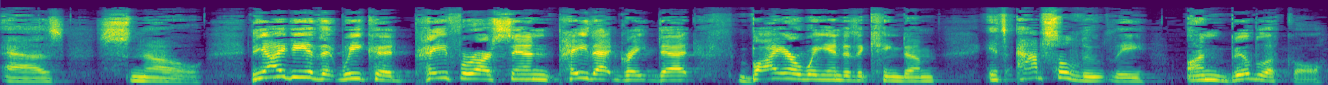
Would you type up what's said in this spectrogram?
as snow. The idea that we could pay for our sin, pay that great debt, buy our way into the kingdom, it's absolutely unbiblical.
